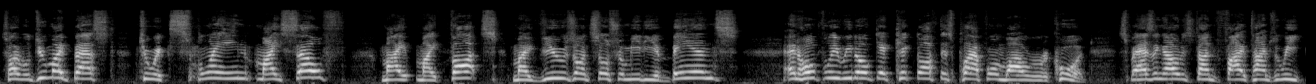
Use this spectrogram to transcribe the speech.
So I will do my best to explain myself, my my thoughts, my views on social media bans, and hopefully we don't get kicked off this platform while we record. Spazzing out is done five times a week.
